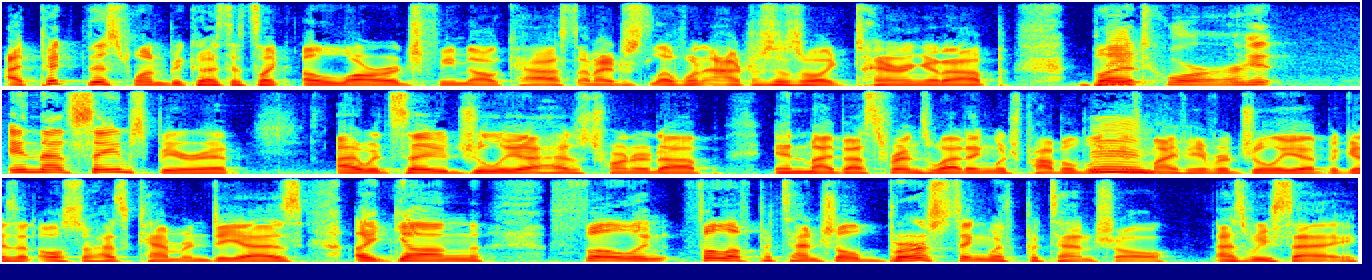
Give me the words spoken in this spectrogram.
I picked this one because it's like a large female cast and I just love when actresses are like tearing it up. But tore. it- in that same spirit, I would say Julia has torn it up in My Best Friend's Wedding, which probably is Mm. my favorite Julia because it also has Cameron Diaz, a young, full full of potential, bursting with potential, as we say.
